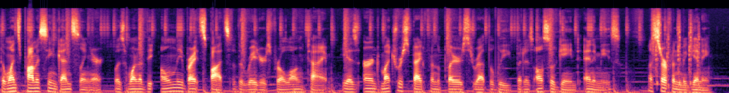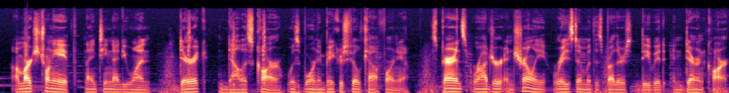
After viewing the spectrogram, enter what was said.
The once promising gunslinger was one of the only bright spots of the Raiders for a long time. He has earned much respect from the players throughout the league, but has also gained enemies. Let's start from the beginning. On March 28, 1991, Derek Dallas Carr was born in Bakersfield, California. His parents, Roger and Shirley, raised him with his brothers David and Darren Carr.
